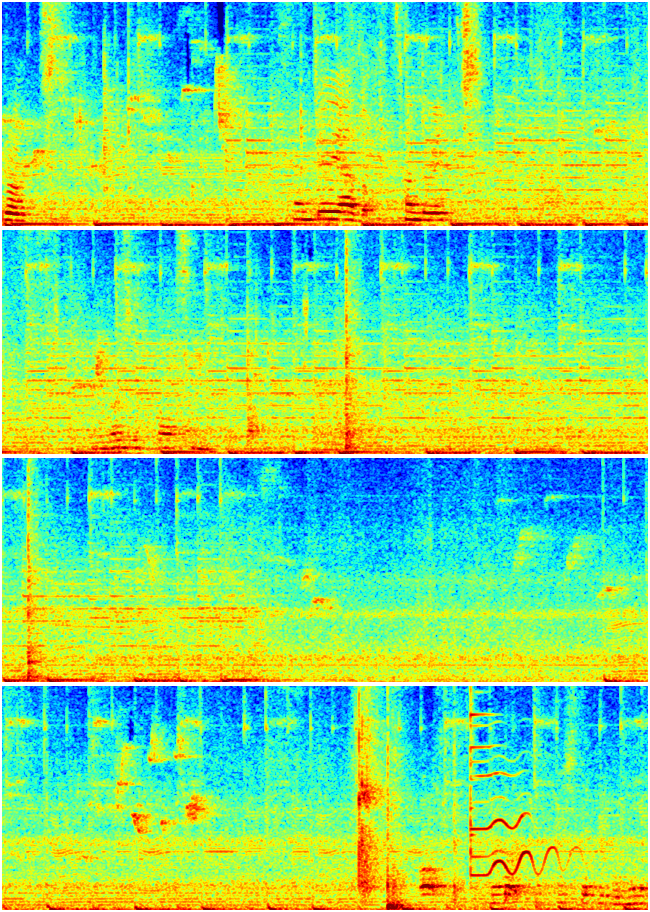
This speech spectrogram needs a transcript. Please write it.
ローチ30ヤード。サンドウェッジ70%あ、やばい、落としたけども。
